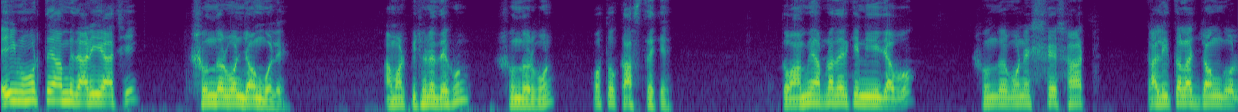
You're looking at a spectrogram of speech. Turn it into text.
এই মুহূর্তে আমি দাঁড়িয়ে আছি সুন্দরবন জঙ্গলে। আমার পিছনে দেখুন সুন্দরবন, কত কাছ থেকে। তো আমি আপনাদেরকে নিয়ে যাব সুন্দরবনের শেষ হাট, কালীতলার জঙ্গল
